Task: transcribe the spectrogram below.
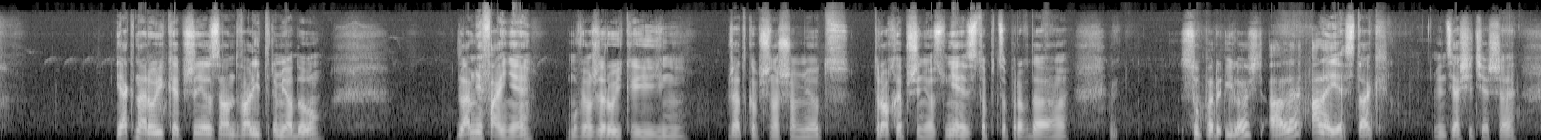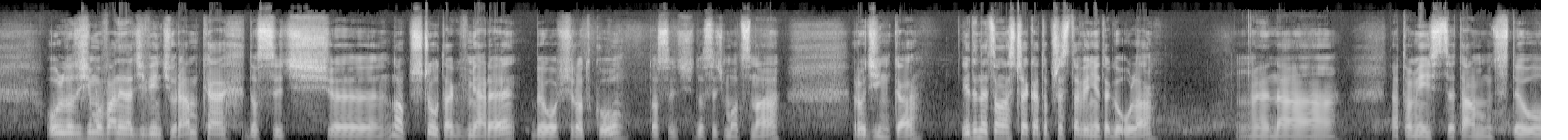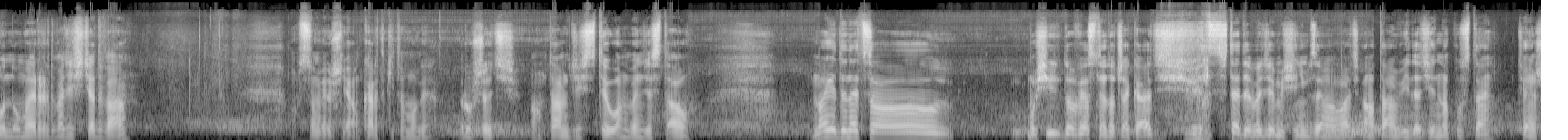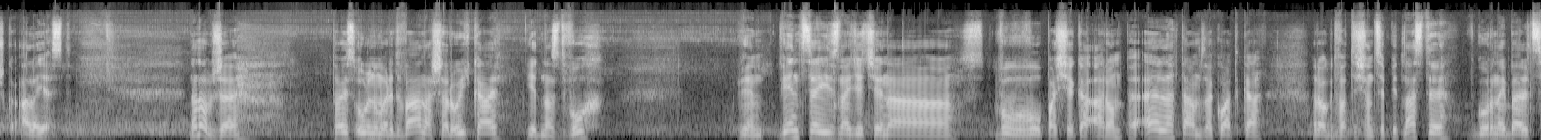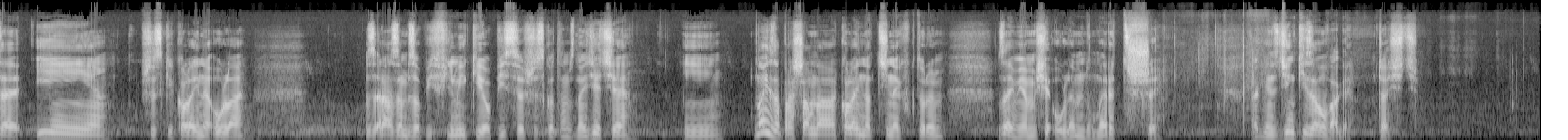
jak na rójkę przyniósł on 2 litry miodu. Dla mnie fajnie. Mówią, że rójki rzadko przynoszą miód. Trochę przyniósł. Nie jest to co prawda super ilość, ale, ale jest, tak? Więc ja się cieszę. Ul zimowany na 9 ramkach, dosyć, e, no pszczół tak w miarę było w środku, dosyć, dosyć mocna rodzinka. Jedyne co nas czeka to przestawienie tego ula e, na, na to miejsce tam z tyłu numer 22. W sumie już nie mam kartki, to mogę ruszyć. O, tam gdzieś z tyłu on będzie stał. No jedyne co musi do wiosny doczekać, więc wtedy będziemy się nim zajmować. O, tam widać jedno puste. Ciężko, ale jest. No dobrze. To jest ul numer dwa, nasza rójka. Jedna z dwóch. Wię- Więcej znajdziecie na www.pasiekaaron.pl, tam zakładka rok 2015 w Górnej Belce i wszystkie kolejne ule razem z opis, filmiki, opisy, wszystko tam znajdziecie i no i zapraszam na kolejny odcinek, w którym zajmiemy się ulem numer 3. Tak więc dzięki za uwagę. Cześć.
